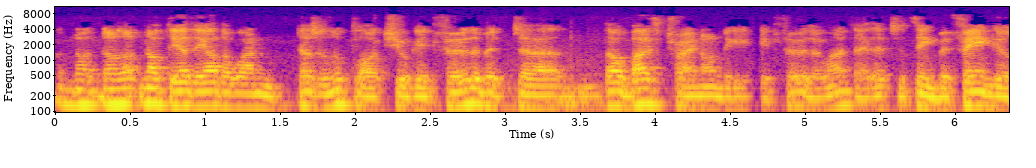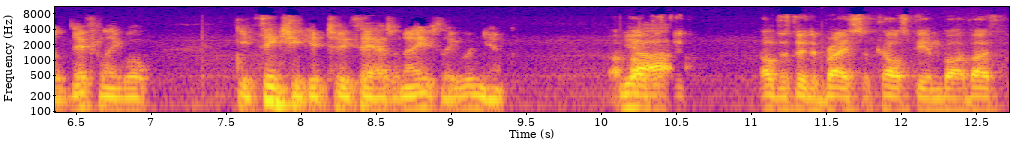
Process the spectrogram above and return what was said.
not not, not the, the other one doesn't look like she'll get further, but uh, they'll both train on to get further, won't they? That's the thing. But Fangirl definitely will. You'd think she'd get two thousand easily, wouldn't you? Yeah. I'll just, do, I'll just do the brace Sokolsky and buy both.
